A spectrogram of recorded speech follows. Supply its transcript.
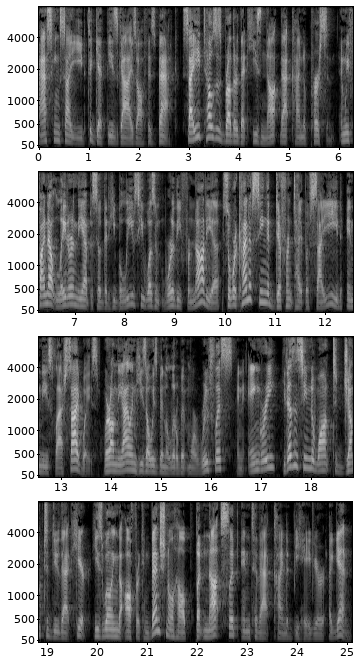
asking Sayid to get these guys off his back. Sayid tells his brother that he's not that kind of person, and we find out later in the episode that he believes he wasn't worthy for Nadia, so we're kind of seeing a different type of Sayid in these flash sideways. Where on the island he's always been a little bit more ruthless and angry, he doesn't seem to want to jump to do that here. He's willing to offer conventional help, but not slip into that kind of behavior again.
